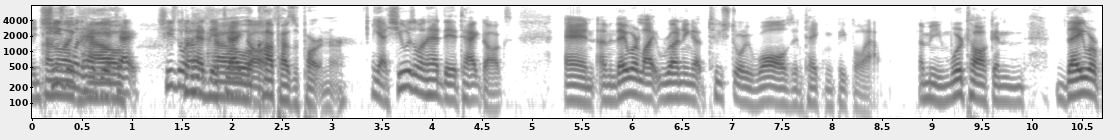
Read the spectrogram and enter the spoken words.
And she's the one that had the attack. She's the one that had the attack how dogs. a cop has a partner. Yeah, she was the one that had the attack dogs, and I mean they were like running up two story walls and taking people out. I mean we're talking they were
